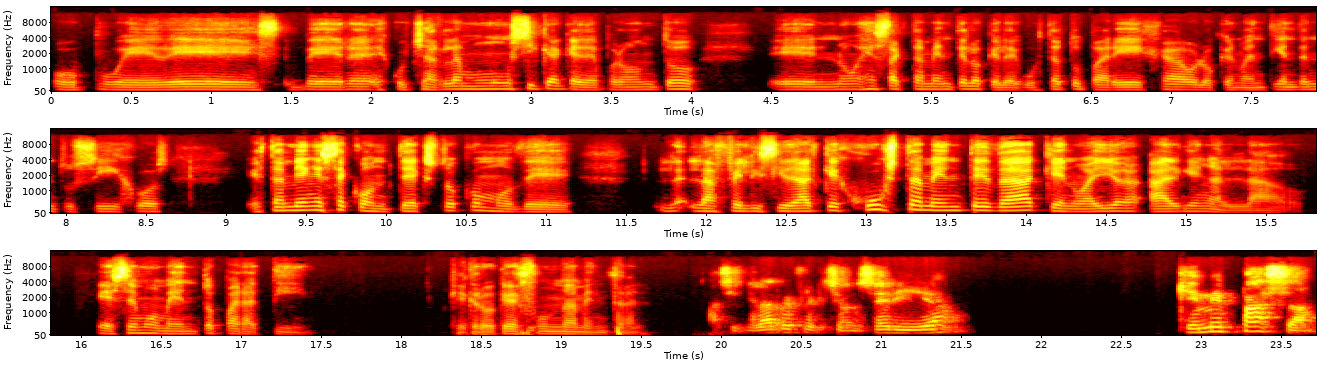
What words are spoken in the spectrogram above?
o puedes ver, escuchar la música que de pronto eh, no es exactamente lo que le gusta a tu pareja o lo que no entienden tus hijos. Es también ese contexto como de la felicidad que justamente da que no haya alguien al lado, ese momento para ti, que creo que es fundamental. Así que la reflexión sería, ¿qué me pasa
